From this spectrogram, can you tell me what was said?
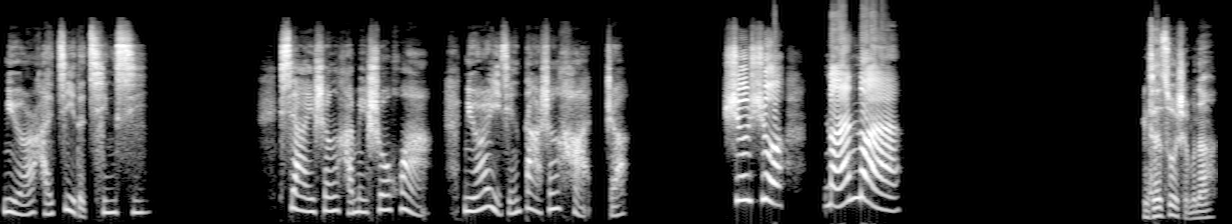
女儿还记得清晰。夏医生还没说话，女儿已经大声喊着：“叔叔，暖暖！”你在做什么呢？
